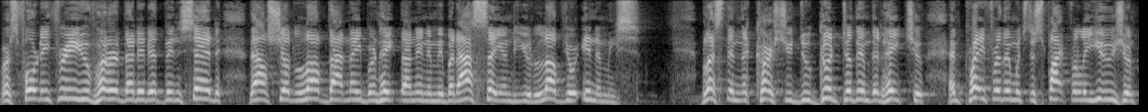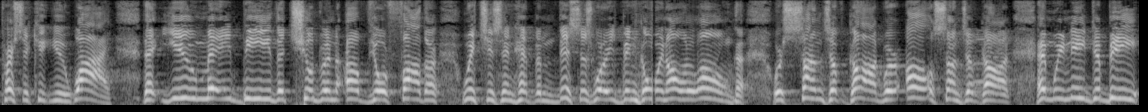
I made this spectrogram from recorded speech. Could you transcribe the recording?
Verse 43 You've heard that it hath been said, Thou shalt love thy neighbor and hate thine enemy. But I say unto you, love your enemies. Bless them that curse you, do good to them that hate you, and pray for them which despitefully use you and persecute you. Why? That you may be the children of your Father which is in heaven. This is where He's been going all along. We're sons of God. We're all sons of God. And we need to be,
